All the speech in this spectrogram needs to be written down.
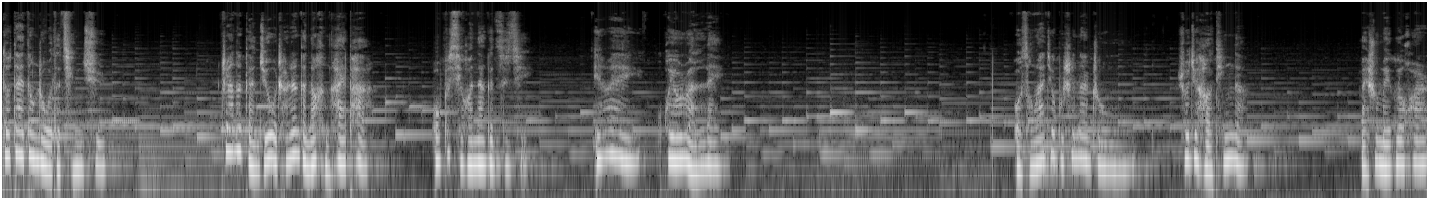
都带动着我的情绪。这样的感觉，我常常感到很害怕。我不喜欢那个自己。因为会有软肋，我从来就不是那种说句好听的，买束玫瑰花，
